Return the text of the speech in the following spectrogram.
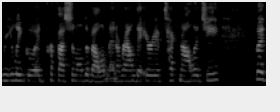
really good professional development around the area of technology, but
